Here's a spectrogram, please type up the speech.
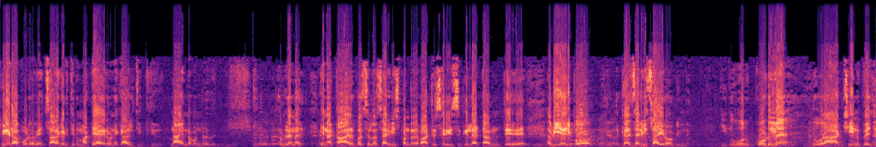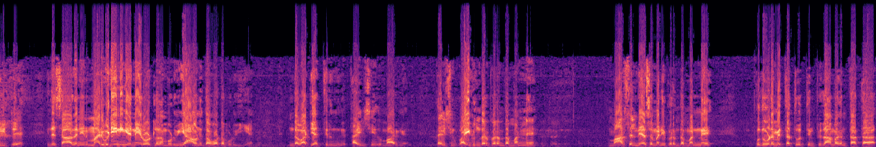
பீடா போடுறவன் சரக்கு அடிச்சுட்டு மட்டையாகிறவனே காதலிச்சு நான் என்ன பண்றது? அப்படிதானே? அது. என்ன காரு பஸ் எல்லாம் சர்வீஸ் பண்ற வாட்டர் சர்வீஸுக்கு லேட் ஆகும்ட்டு அப்படி ஏறிப்போ சர்வீஸ் ஆயிரும் அப்படின்னு. இது ஒரு கொடுமை. இது ஒரு ஆட்சின்னு பேசிக்கிட்டு இந்த சாதனைன்னு மறுபடியும் நீங்க என்னை ரோட்ல தான் போடுவீங்க அவனுக்கு தான் ஓட்ட போடுவீங்க. இந்த வாட்டியா திருந்துங்க. தயவு செய்து மாறுங்க. தயவு செய்து வைகுந்தர் பிறந்த மண்ணு மார்சல் நேசமணி பிறந்த மண்ணு புது உடைமை தத்துவத்தின் பிதாமகன் தாத்தா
